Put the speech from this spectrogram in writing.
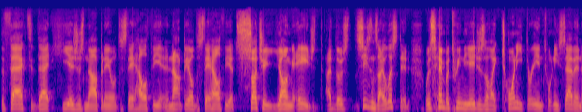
the fact that he has just not been able to stay healthy and not be able to stay healthy at such a young age, those seasons I listed was him between the ages of like 23 and 27.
